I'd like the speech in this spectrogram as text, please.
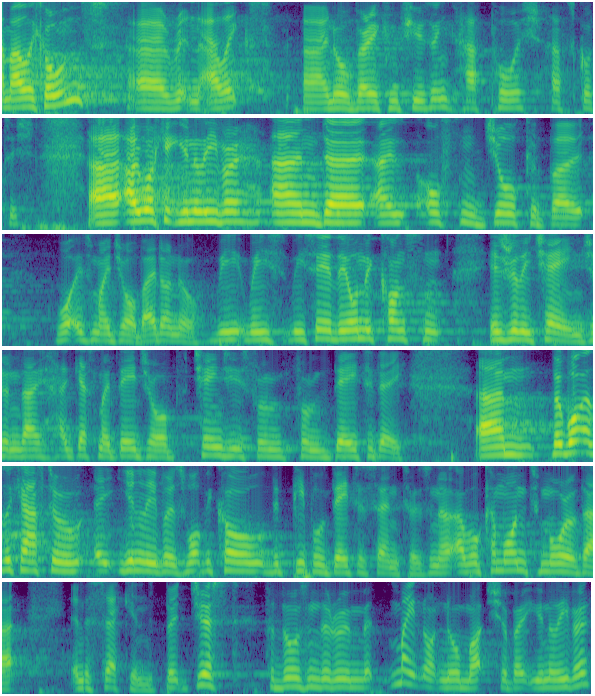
I'm Alec Owens, uh, written Alex. Uh, I know, very confusing, half Polish, half Scottish. Uh, I work at Unilever, and uh, I often joke about what is my job? I don't know. We, we, we say the only constant is really change, and I, I guess my day job changes from, from day to day. Um, but what I look after at Unilever is what we call the people data centers, and I will come on to more of that in a second. But just for those in the room that might not know much about Unilever,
